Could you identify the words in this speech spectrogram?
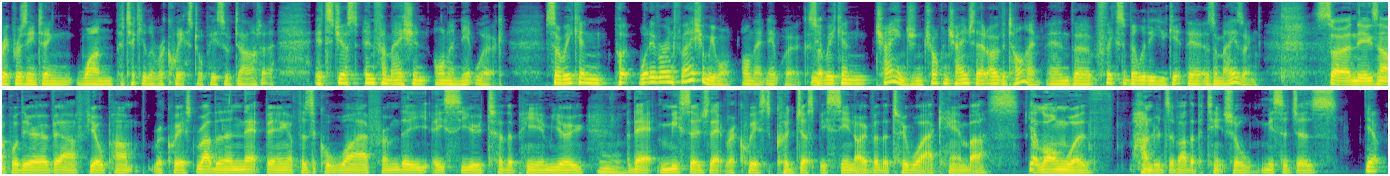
representing one particular request or piece of data. It's just information on a network. So we can put whatever information we want on that network. So we can change and chop and change that over time. And the flexibility you get there is amazing. So in the example there of our fuel pump request, rather than that being a physical wire from the ECU to the PMU, that message, that request could just be sent over the two wire CAN bus along with hundreds of other potential messages. Yep,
